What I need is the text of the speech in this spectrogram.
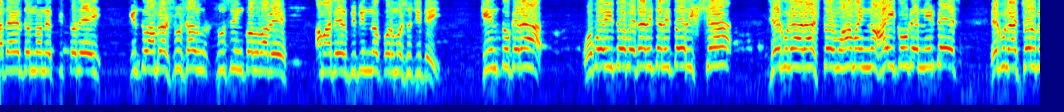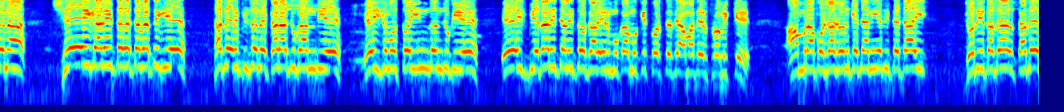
আদায়ের জন্য নেতৃত্ব দেই। কিন্তু আমরা সুশৃঙ্খল ভাবে আমাদের বিভিন্ন কর্মসূচি দেই। কিন্তু কেরা? অবৈধ ব্যাটারি চালিত রিক্সা যেগুলা রাষ্ট্র মহামান্য হাইকোর্টের নির্দেশ এগুলা চলবে না। সেই গাড়ি তারা চালাতে গিয়ে তাদের পিছনে কারা যোগান দিয়ে এই সমস্ত ইন্ধন জুগিয়ে এই ব্যাটারি চালিত গাড়ির মুখামুখি করতেছে আমাদের শ্রমিককে। আমরা প্রশাসনকে জানিয়ে দিতে চাই, যদি তাদের তাদের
